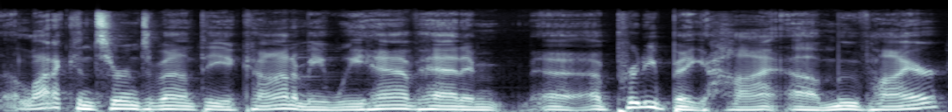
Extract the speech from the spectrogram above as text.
a lot of concerns about the economy. We have had a, a pretty big high uh, move higher.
